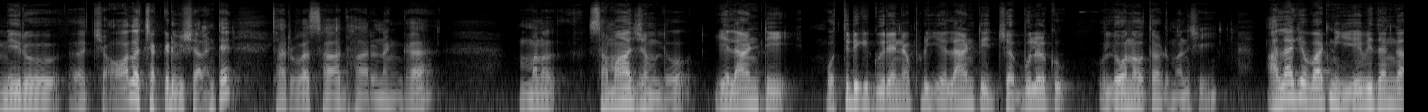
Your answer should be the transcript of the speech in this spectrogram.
మీరు చాలా చక్కటి విషయాలు. అంటే సర్వసాధారణంగా మన సమాజంలో ఎలాంటి ఒత్తిడికి గురైనప్పుడు ఎలాంటి జబ్బులకు లోనవుతాడు మనిషి అలాగే వాటిని ఏ విధంగా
